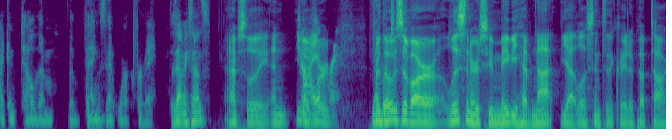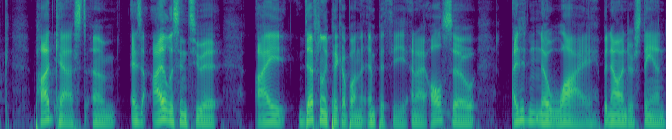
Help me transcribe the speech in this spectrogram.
i can tell them the things that worked for me. Does that make sense? Absolutely. And you know for for those two. of our listeners who maybe have not yet listened to the creative pep talk podcast um as i listen to it i definitely pick up on the empathy. And I also, I didn't know why, but now I understand.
